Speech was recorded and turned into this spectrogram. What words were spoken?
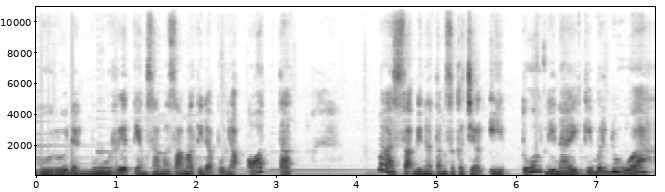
Guru dan murid yang sama-sama tidak punya otak. Masa binatang sekecil itu dinaiki berdua?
